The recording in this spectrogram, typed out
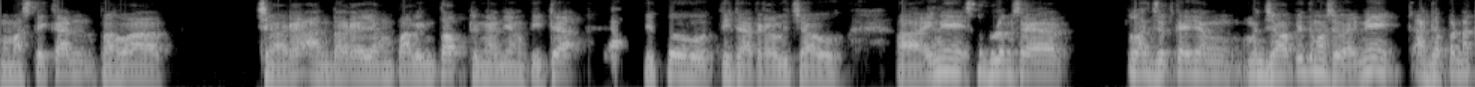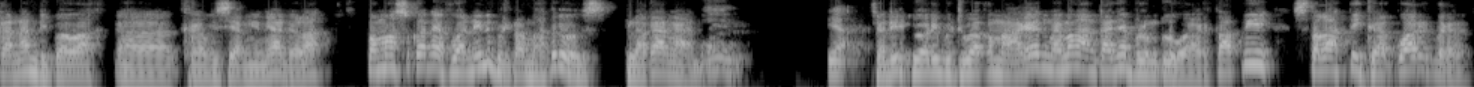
memastikan bahwa jarak antara yang paling top dengan yang tidak ya. itu tidak terlalu jauh. Uh, ya. Ini sebelum saya lanjutkan yang menjawab itu Mas Yoga, ini ada penekanan di bawah uh, grafis yang ini adalah pemasukan F1 ini bertambah terus belakangan. Ya, ya. Jadi 2002 kemarin memang angkanya belum keluar, tapi setelah tiga kuarter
